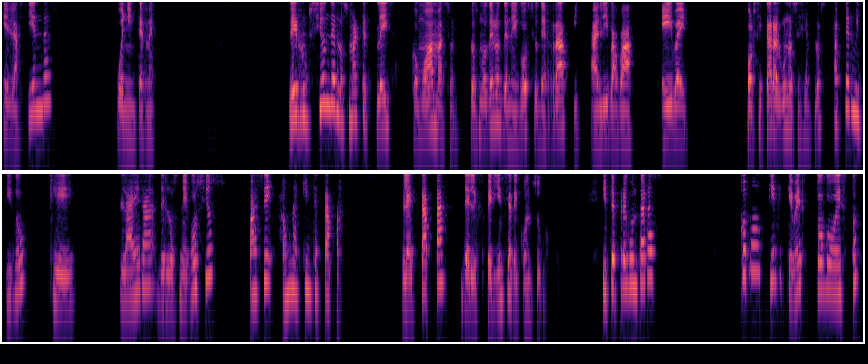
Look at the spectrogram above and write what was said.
en las tiendas o en Internet. La irrupción de los marketplaces como Amazon, los modelos de negocio de Rappi, Alibaba, eBay, por citar algunos ejemplos, ha permitido que la era de los negocios pase a una quinta etapa, la etapa de la experiencia de consumo. Y te preguntarás, ¿cómo tiene que ver todo esto?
